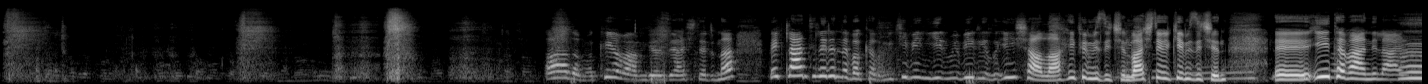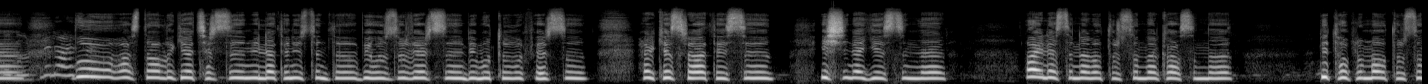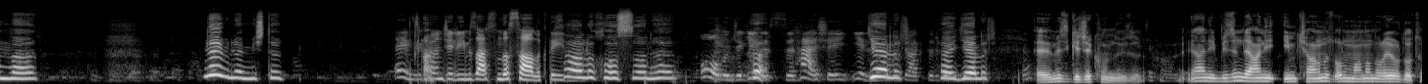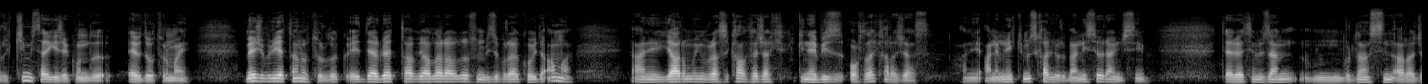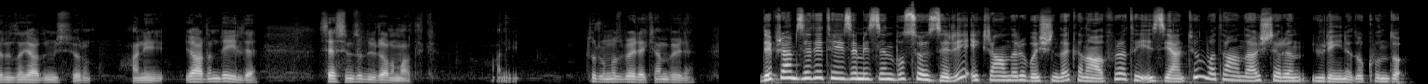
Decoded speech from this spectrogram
Ağlama, kıyamam gözyaşlarına. Beklentilerinle bakalım. 2021 yılı inşallah hepimiz için, başta ülkemiz için e, iyi temenniler olur. Neler Bu hastalığı geçirsin, milletin üstünde bir huzur versin, bir mutluluk versin. Herkes rahat etsin, işine gitsinler, ailesinden otursunlar, kalsınlar, bir toplumda otursunlar. Ne bileyim işte En büyük önceliğimiz aslında sağlık değil mi? sağlık olsun. He. O olunca gelirse her şey yerinde Gelir, olacaktır. he, gelir. Evimiz gece konuluydu. Yani bizim de hani imkanımız olmadan dolayı orada oturduk. Kim ister gece konuda evde oturmayı? Mecburiyetten oturduk. E, devlet tabii Allah razı olsun bizi buraya koydu ama yani yarın bugün burası kalkacak. Yine biz ortada kalacağız. Hani annemle ikimiz kalıyoruz. Ben lise öğrencisiyim. Devletimizden m, buradan sizin aracınızdan yardım istiyorum. Hani yardım değil de sesimizi duyuralım artık. Hani durumumuz böyleyken böyle. Depremzede teyzemizin bu sözleri ekranları başında Kanal Fırat'ı izleyen tüm vatandaşların yüreğine dokundu.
